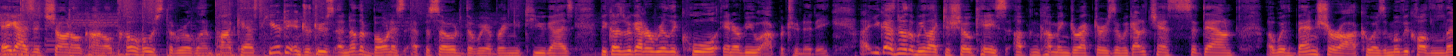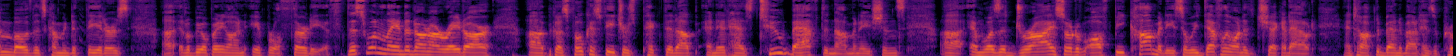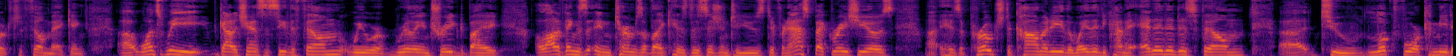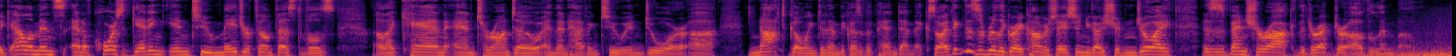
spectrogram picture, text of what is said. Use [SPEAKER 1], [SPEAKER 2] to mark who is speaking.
[SPEAKER 1] Hey guys, it's Sean O'Connell, co-host of the ReelBlend podcast, here to introduce another bonus episode that we are bringing to you guys because we got a really cool interview opportunity. Uh, you guys know that we like to showcase up-and-coming directors, and we got a chance to sit down uh, with Ben Sharrock, who has a movie called Limbo that's coming to theaters. Uh, it'll be opening on April 30th. This one landed on our radar uh, because Focus Features picked it up, and it has two BAFTA nominations uh, and was a dry sort of offbeat comedy. So we definitely wanted to check it out and talk to Ben about his approach to filmmaking. Uh, once we got a chance to see the film, we were really intrigued by a lot of things in terms of like his decision to use different aspect ratios, uh, his approach to comedy, the way that he kind of edited his film, uh, to look for comedic elements, and of course, getting into major film festivals uh, like Cannes and Toronto, and then having to endure uh, not going to them because of a pandemic. So I think this is a really great conversation you guys should enjoy. This is Ben Sharrock, the director of Limbo.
